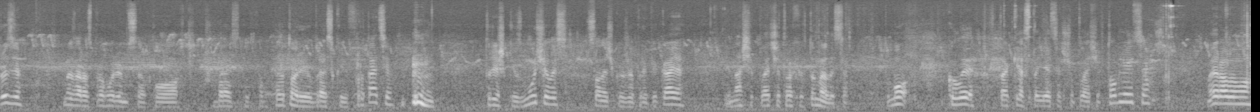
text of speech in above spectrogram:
друзі! Ми зараз прогулюємося по території Брестської фортеці. Трішки змучились, сонечко вже припікає і наші плечі трохи втомилися. Тому, коли таке стається, що плечі втомлюються, ми робимо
